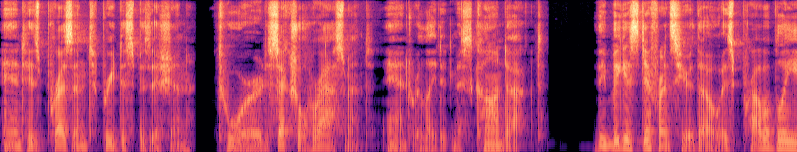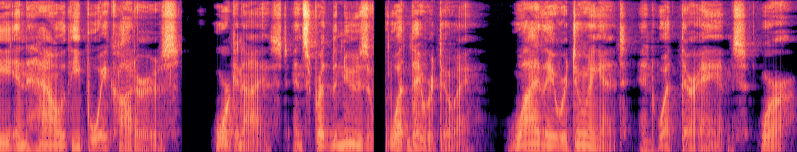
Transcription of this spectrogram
and his present predisposition toward sexual harassment and related misconduct. The biggest difference here, though, is probably in how the boycotters organized and spread the news of what they were doing, why they were doing it, and what their aims were.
